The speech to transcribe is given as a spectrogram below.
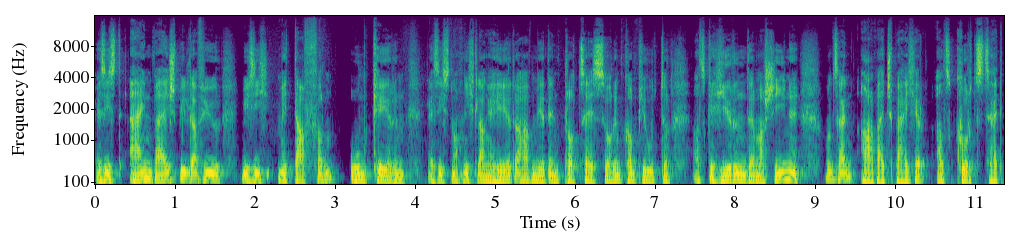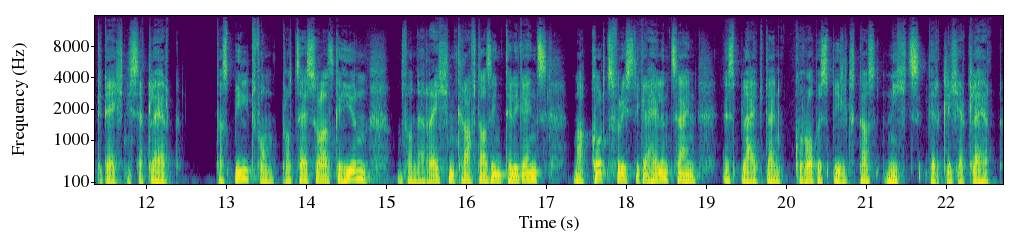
Es ist ein Beispiel dafür, wie sich Metaphern umkehren. Es ist noch nicht lange her, da haben wir den Prozessor im Computer als Gehirn der Maschine und sein Arbeitsspeicher als Kurzzeitgedächtnis erklärt. Das Bild vom Prozessor als Gehirn und von der Rechenkraft als Intelligenz mag kurzfristig erhellend sein, es bleibt ein grobes Bild, das nichts wirklich erklärt.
